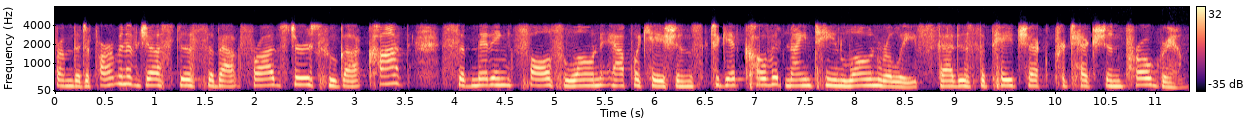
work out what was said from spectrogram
from the Department of Justice about fraudsters who got caught submitting false loan applications to get COVID 19 loan relief. That is the Paycheck Protection Program.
